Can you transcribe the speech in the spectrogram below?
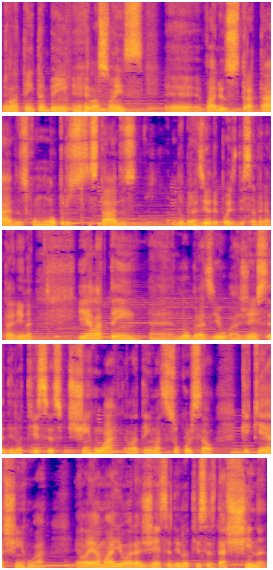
ela tem também é, relações, é, vários tratados com outros estados do Brasil, depois de Santa Catarina, e ela tem é, no Brasil a agência de notícias Xinhua. Ela tem uma sucursal. O que, que é a Xinhua? Ela é a maior agência de notícias da China.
